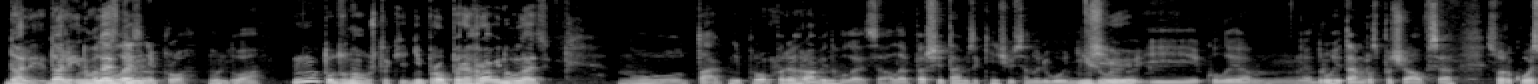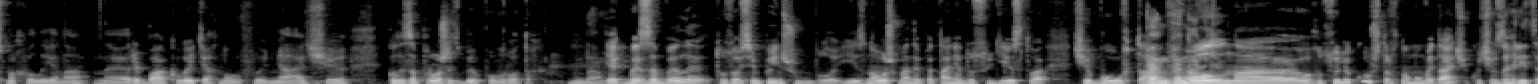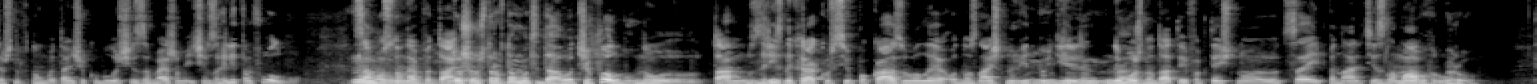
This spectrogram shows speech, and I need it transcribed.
Далі, далі Інгулець. Інгулець Дніпро 0-2. Ну, тут знову ж таки, Дніпро переграв Інгулець. Ну так, Дніпро переграв інгулець, але перший тайм закінчився нульовою нічою. І коли другий тайм розпочався, 48 хвилина, е, рибак витягнув м'яч, коли Запорожець бив по воротах. Да. Якби забили, то зовсім по-іншому було. І знову ж в мене питання до суддівства: чи був там Пен- фол на Гуцулюку в штрафному майданчику? Чи взагалі це в штрафному майданчику було, чи за межами, і чи взагалі там фол був? Саме основне питання. То, що в штрафному це да. От чи фол був? Ну там з різних ракурсів показували, однозначно відповіді М, не да. можна дати. І фактично цей пенальті зламав гру. гру.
